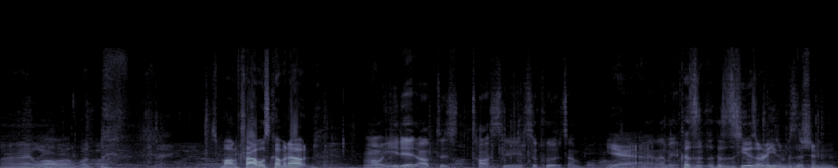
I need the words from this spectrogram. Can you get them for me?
Alright, well, what, this Monk Tribal's coming out. Oh, he did opt to toss the Sakura Temple. Was like, Yeah, because because he was already in position.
